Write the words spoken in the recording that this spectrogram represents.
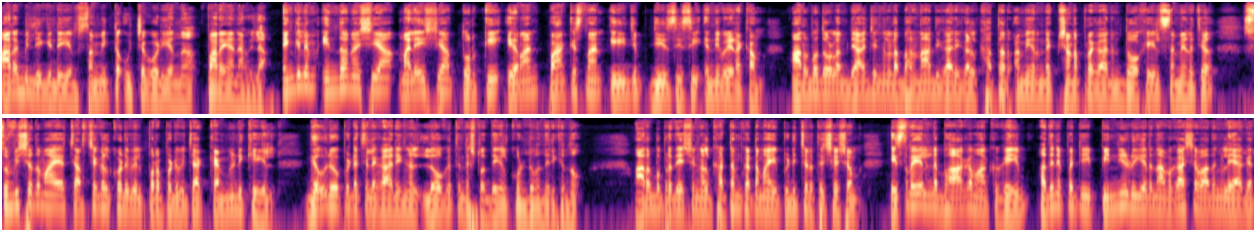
അറബ് ലീഗിന്റെയും സംയുക്ത ഉച്ചകോടിയെന്ന് പറയാനാവില്ല. എങ്കിലും Indonesia Malaysia Turkey Iran Pakistan Egypt G C C എന്നിവയടക്കം അറുപതോളം രാജ്യങ്ങളുടെ ഭരണാധികാരികൾ ഖത്തർ അമീറിന്റെ ക്ഷണപ്രകാരം ദോഹയിൽ സമ്മേളിച്ച് സുവിശദമായ ചർച്ചകൾക്കൊടുവിൽ പുറപ്പെടുവിച്ച കമ്മ്യൂണിക്കയിൽ ഗൗരവപ്പെട്ട ചില കാര്യങ്ങൾ ലോകത്തിന്റെ ശ്രദ്ധയിൽ കൊണ്ടുവന്നിരിക്കുന്നു. അറബ് പ്രദേശങ്ങൾ ഘട്ടം ഘട്ടമായി പിടിച്ചെടുത്ത ശേഷം ഇസ്രയേലിന്റെ ഭാഗമാക്കുകയും അതിനെപ്പറ്റി പിന്നീട് ഉയരുന്ന അവകാശവാദങ്ങളെയാകെ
